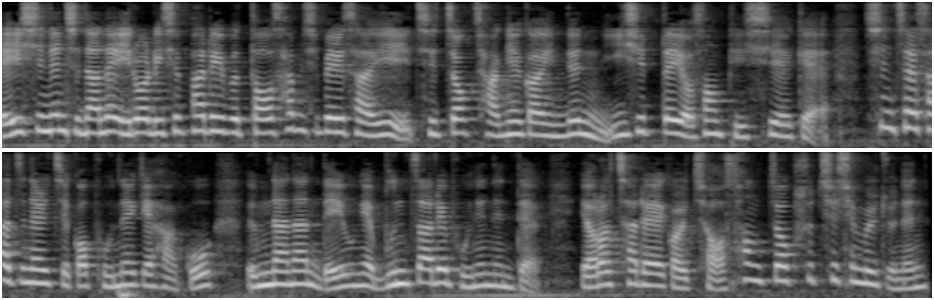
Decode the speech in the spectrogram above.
A씨는 지난해 1월 28일부터 30일 사이 지적 장애가 있는 20대 여성 B씨에게 신체 사진을 찍어 보내게 하고 음란한 내용의 문자를 보내는 등 여러 차례에 걸쳐 성적 수치심을 주는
